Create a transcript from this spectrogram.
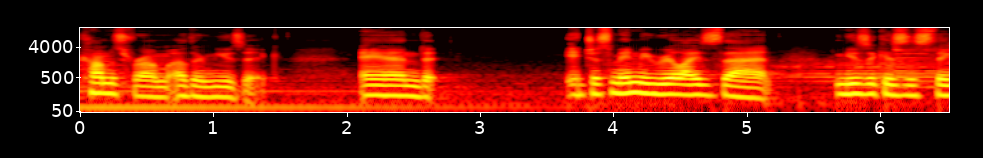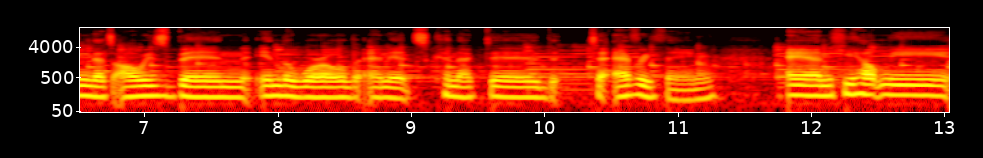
comes from other music. And it just made me realize that Music is this thing that's always been in the world and it's connected to everything. And he helped me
